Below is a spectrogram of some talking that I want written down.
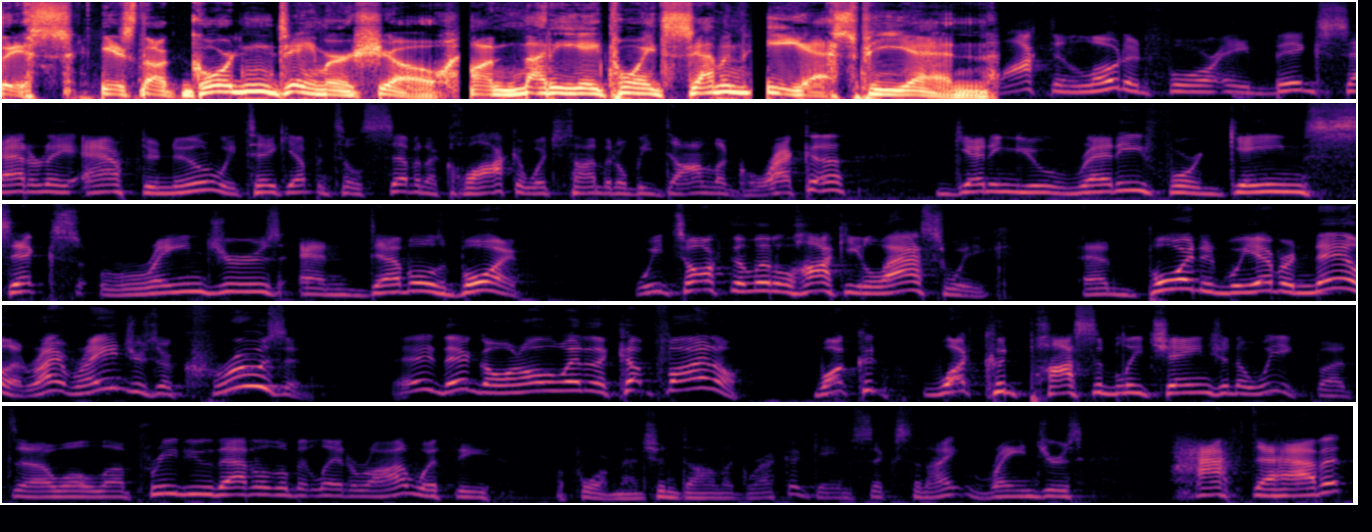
This is the Gordon Damer Show on 98.7 ESPN. Locked and loaded for a big Saturday afternoon. We take you up until 7 o'clock, at which time it'll be Don LaGreca getting you ready for game six Rangers and Devils. Boy, we talked a little hockey last week, and boy, did we ever nail it, right? Rangers are cruising. They're going all the way to the Cup final. What could what could possibly change in a week? But uh, we'll uh, preview that a little bit later on with the aforementioned Don LaGreca. Game six tonight. Rangers have to have it.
